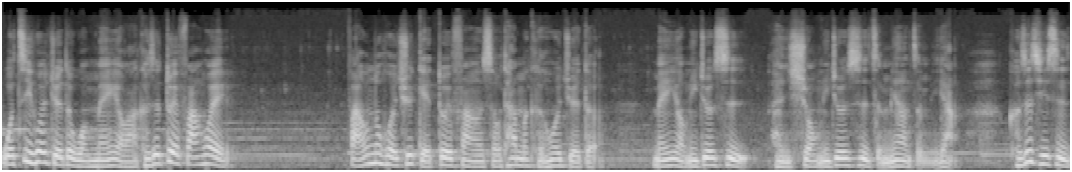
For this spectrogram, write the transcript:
我自己会觉得我没有啊，可是对方会反问回去给对方的时候，他们可能会觉得没有，你就是很凶，你就是怎么样怎么样。可是其实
